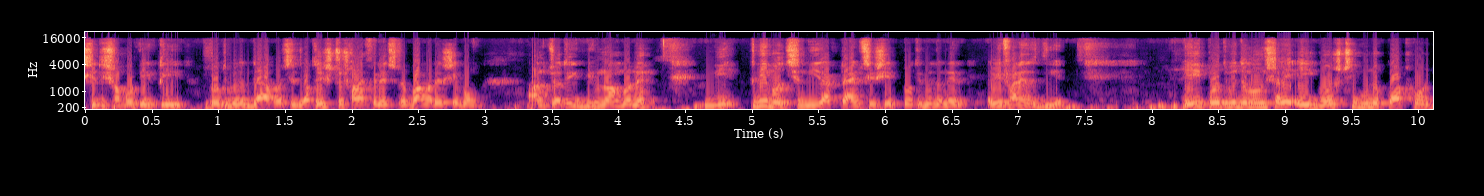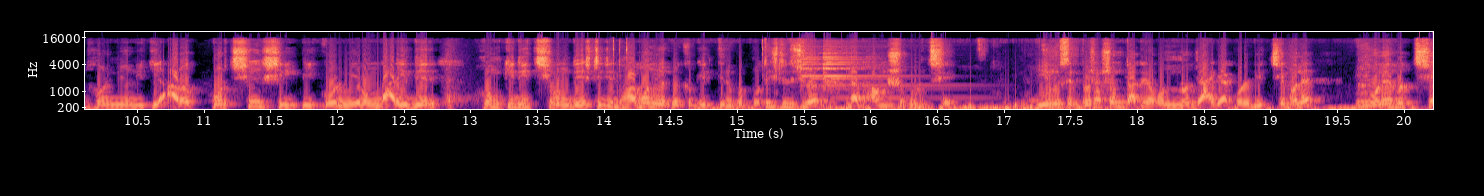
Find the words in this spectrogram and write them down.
সেটি সম্পর্কে একটি প্রতিবেদন দেওয়া হয়েছে। যথেষ্ট সাড়া ফেলেছিল বাংলাদেশ এবং আন্তর্জাতিক বিভিন্ন অঙ্গনে তিনি বলছেন নিউ ইয়র্ক টাইমসের সেই প্রতিবেদনের রেফারেন্স দিয়ে। এই প্রতিবেদন অনুসারে এই গোষ্ঠীগুলো কঠোর ধর্মীয় নীতি আরোপ করছে, শিল্পী, কর্মী এবং নারীদের হুমকি দিচ্ছে এবং দেশটি যে ধর্ম নিরপেক্ষ ভিত্তির উপর প্রতিষ্ঠিত ছিল, তা ধ্বংস করছে। ইউনুসের প্রশাসন তাদের অন্য জায়গা করে দিচ্ছে বলে মনে হচ্ছে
